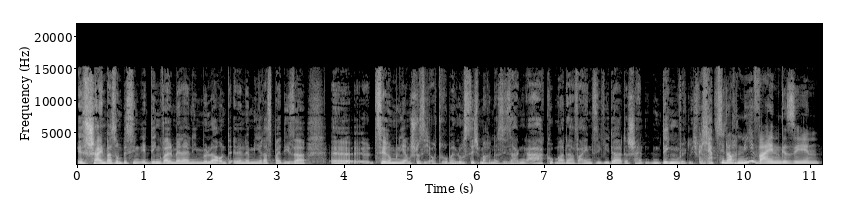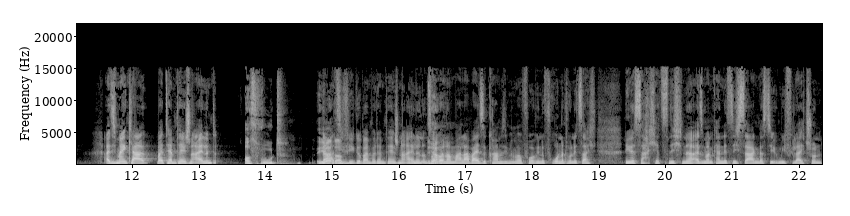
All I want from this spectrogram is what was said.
ist scheinbar so ein bisschen ihr Ding, weil Melanie Müller und Elena Miras bei dieser äh, Zeremonie am Schluss sich auch darüber lustig machen, dass sie sagen, ah, guck mal, da weint sie wieder. Das scheint ein Ding wirklich. Ich habe sie noch nie weinen gesehen. Also ich meine, klar, bei Temptation Island. Aus Wut. Eher da hat dann. sie viel geweint bei Temptation Island und so, ja. aber normalerweise kam sie mir immer vor wie eine frohe Natur. Und jetzt sage ich, nee, das sage ich jetzt nicht, ne? Also man kann jetzt nicht sagen, dass die irgendwie vielleicht schon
